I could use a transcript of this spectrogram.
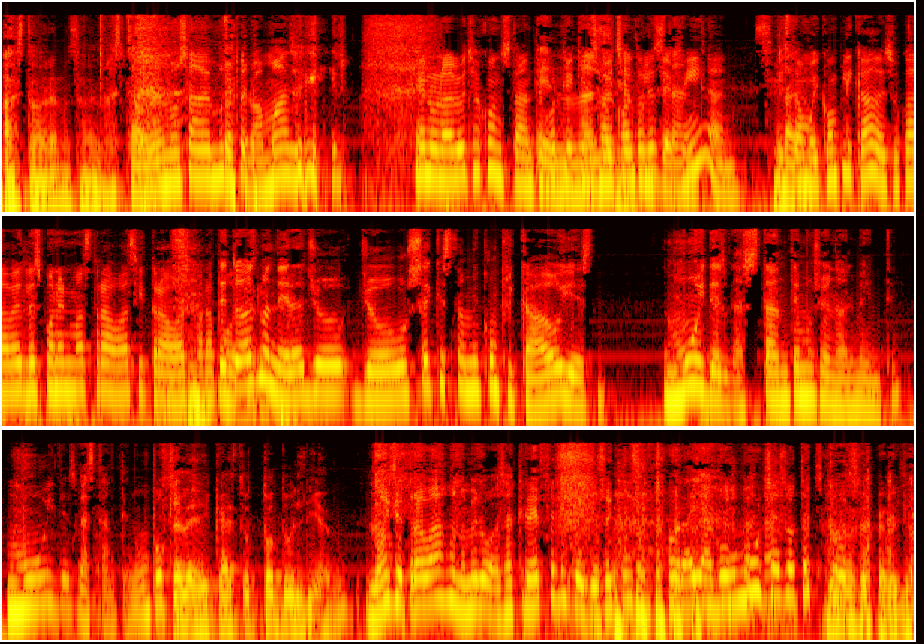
Hasta ahora no sabemos. Hasta ahora no sabemos, pero vamos a seguir. En una lucha constante, En porque quién sabe cuándo les definan. Sí. Está Claro. muy complicado. Eso cada vez les ponen más trabas y trabas Sí. para De poder. todas maneras, yo, yo sé que está muy complicado y es muy desgastante emocionalmente. Muy desgastante, ¿no? Un Usted poquito. le dedica a esto todo el día, ¿no? No, yo trabajo, no me lo vas a creer, Felipe. Yo soy consultora y hago muchas otras Yo no cosas. sé, pero yo,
